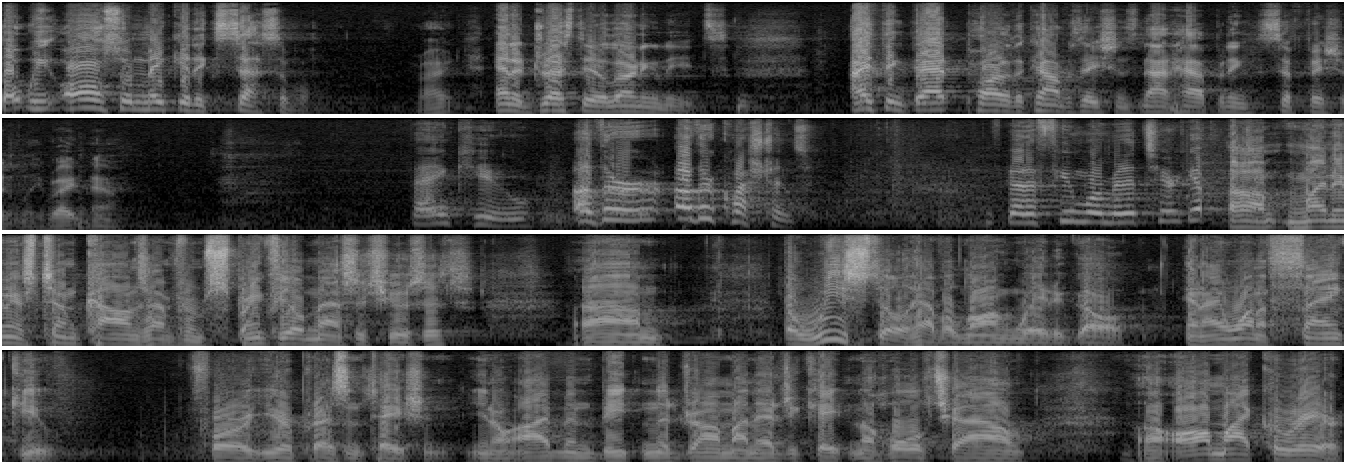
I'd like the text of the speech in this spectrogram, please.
but we also make it accessible, right? And address their learning needs. I think that part of the conversation is not happening sufficiently right now. Thank you. Other, other questions? We've got a few more minutes here. Yep. Um, My name is Tim Collins. I'm from Springfield, Massachusetts. Um, But we still have a long way to go. And I want to thank you for your presentation. You know, I've been beating the drum on educating the whole child uh, all my career.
